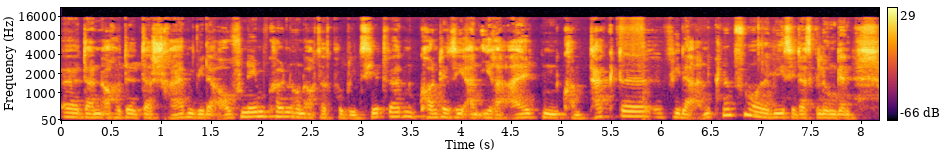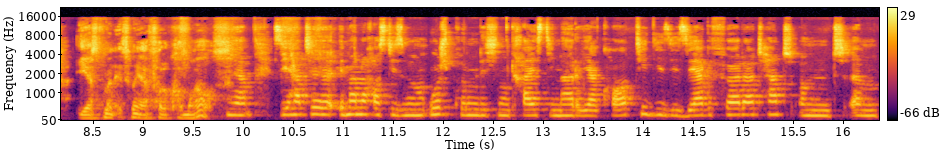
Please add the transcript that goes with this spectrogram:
äh, dann auch das Schreiben wieder aufnehmen können und auch das publiziert werden. Konnte sie an ihre alten Kontakte wieder anknüpfen oder wie ist ihr das gelungen? Denn erstmal ist man ja vollkommen raus. Ja, sie hatte immer noch aus diesem ursprünglichen Kreis die Maria Corti, die sie sehr gefördert hat und ähm,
